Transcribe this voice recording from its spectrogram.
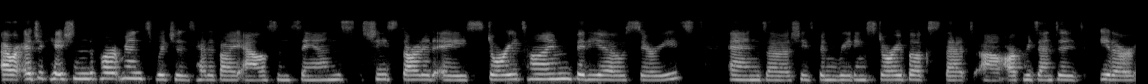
our education department, which is headed by Allison Sands, she started a story time video series and uh, she's been reading storybooks that uh, are presented either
